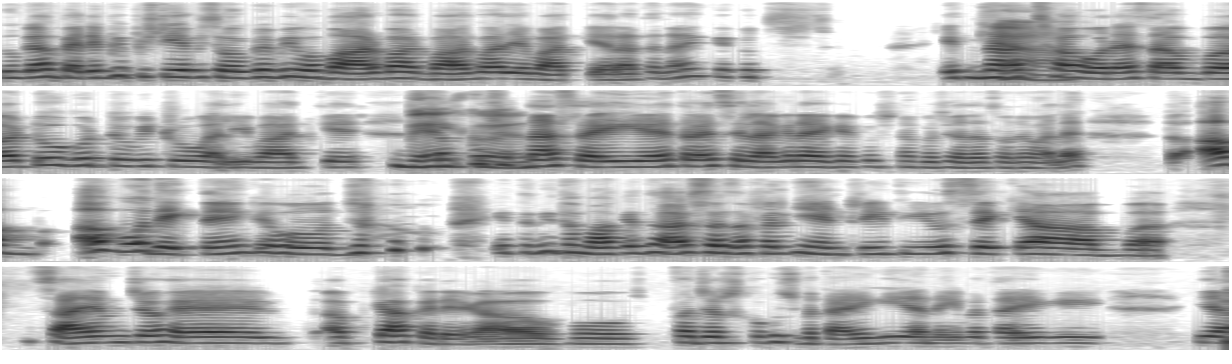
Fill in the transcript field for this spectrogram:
کیونکہ ہم پہلے بھی پچھلی ایپیسوڈ میں بھی وہ بار بار بار بار یہ بات کہہ رہا تھا نا کہ کچھ اتنا اچھا ہو رہا ہے سب too good to be true والی بات کے سب کچھ اتنا صحیح ہے تو ایسے لگ رہا ہے کہ کچھ نہ کچھ غلط ہونے والا ہے۔ تو اب اب وہ دیکھتے ہیں کہ وہ جو اتنی دھماکے دار سر ظفر کی انٹری تھی اس سے کیا اب سائم جو ہے اب کیا کرے گا؟ وہ فجر اس کو کچھ بتائے گی یا نہیں بتائے گی؟ یا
